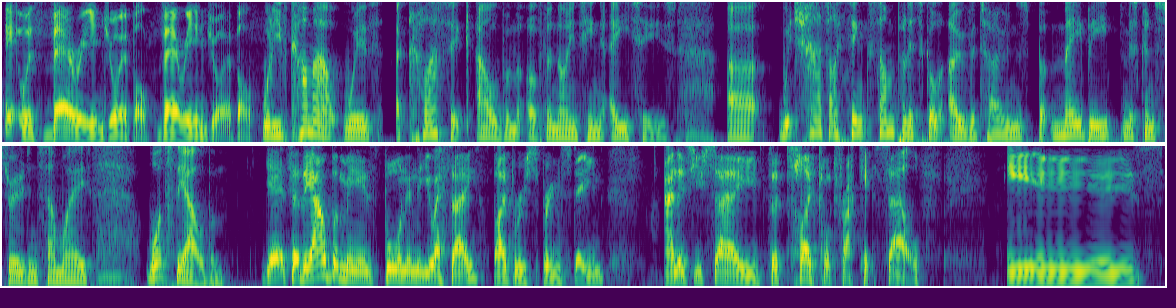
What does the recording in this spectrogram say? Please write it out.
It was very enjoyable, very enjoyable. Well, you've come out with a classic album of the 1980s, uh, which has, I think, some political overtones, but maybe misconstrued in some ways. What's the album? Yeah, so the album is Born in the USA by Bruce Springsteen. And as you say, the title track itself is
